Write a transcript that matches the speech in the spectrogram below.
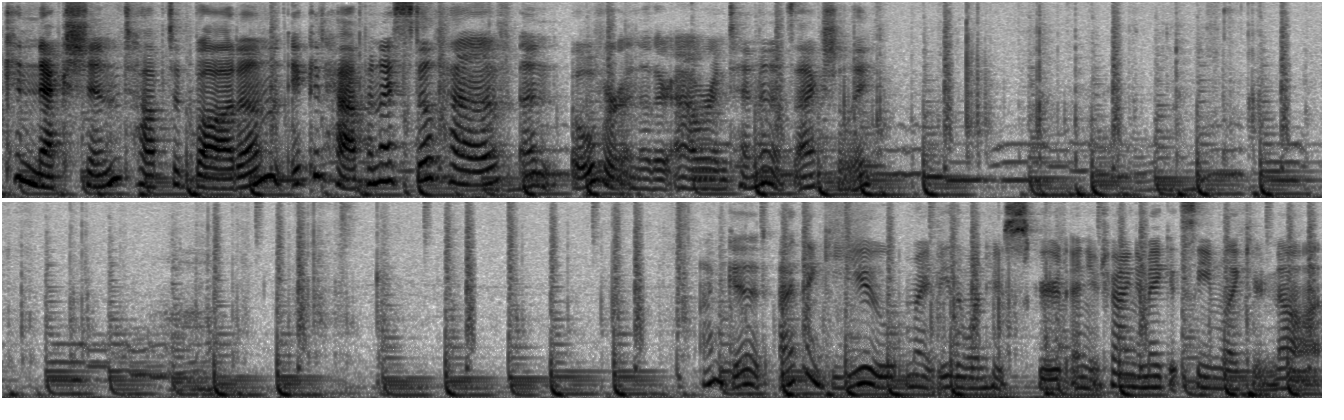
connection top to bottom. It could happen. I still have an over another hour and 10 minutes actually. I'm good. I think you might be the one who's screwed, and you're trying to make it seem like you're not.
